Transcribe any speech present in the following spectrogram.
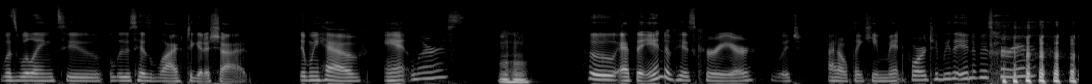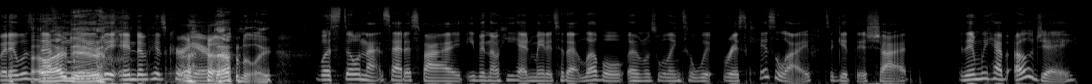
was willing to lose his life to get a shot. Then we have Antlers, hmm who at the end of his career, which I don't think he meant for it to be the end of his career, but it was Oh, definitely do. the end of his career Definitely. was still not satisfied, even though he had made it to that level and was willing to wi- risk his life to get this shot. And then we have OJ,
